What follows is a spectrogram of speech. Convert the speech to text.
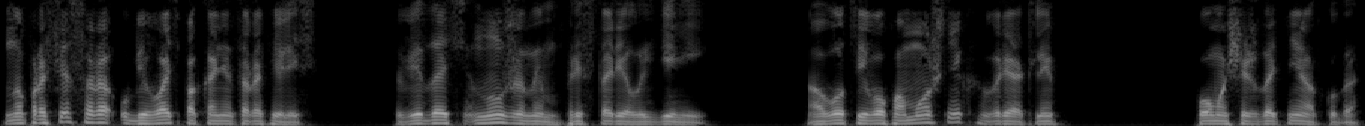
но профессора убивать пока не торопились. Видать, нужен им престарелый гений. А вот его помощник вряд ли. Помощи ждать неоткуда.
